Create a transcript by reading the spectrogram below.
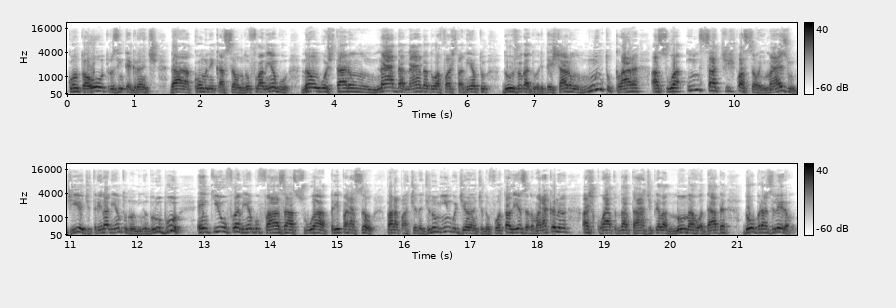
quanto a outros integrantes da comunicação do Flamengo, não gostaram nada, nada do afastamento do jogador e deixaram muito clara a sua insatisfação em mais um dia de treinamento no Ninho do Urubu, em que o Flamengo faz a sua preparação para a partida de domingo diante do Fortaleza, no Maracanã, às quatro da tarde, pela nona rodada do Brasileirão.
